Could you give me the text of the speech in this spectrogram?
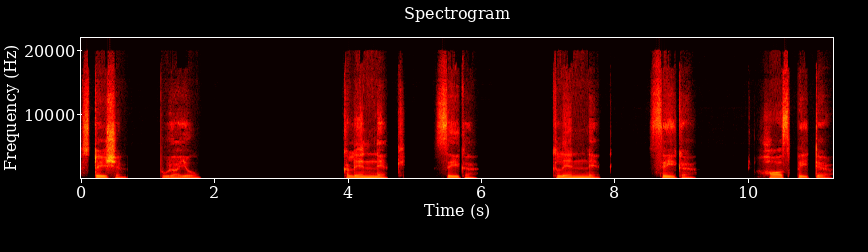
station. Burayo. Clinic. Sega. Clinic. Sega. Hospital.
